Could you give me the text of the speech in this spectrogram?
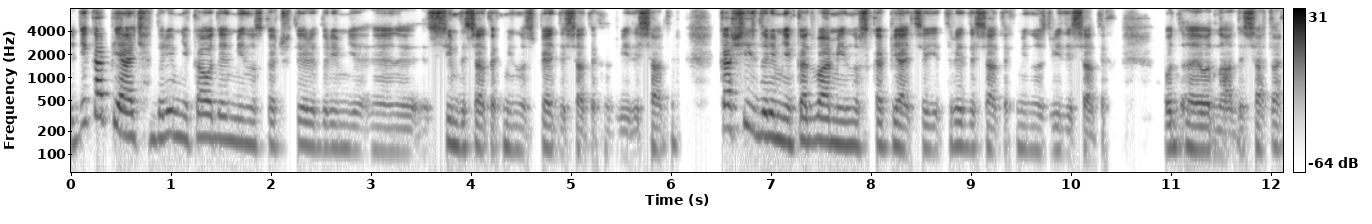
Тоді К5 дорівнює К1 мінус К4 дорівнює е, 7 десятих мінус 5 десятих на 2 десятих. К6 дорівнює К2 мінус К5, це є 3 десятих мінус 2 десятих, 1 десята.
